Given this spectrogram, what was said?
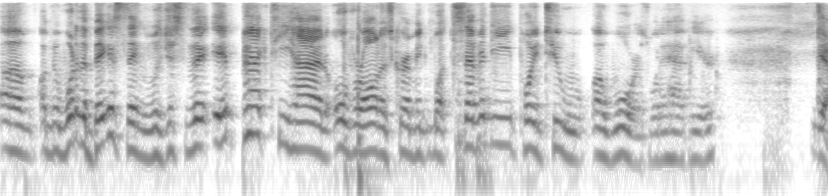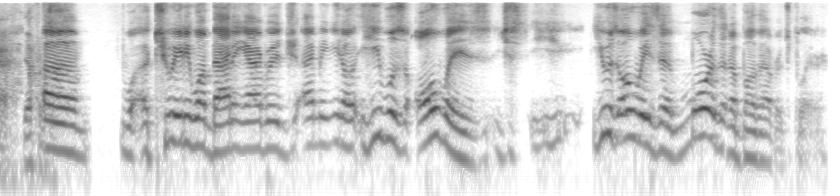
um, I mean, one of the biggest things was just the impact he had overall in his career. I mean, what 70.2 uh, WARs? What I have here. Yeah, definitely. Um, a 281 batting average. I mean, you know, he was always just he, he was always a more than above average player.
